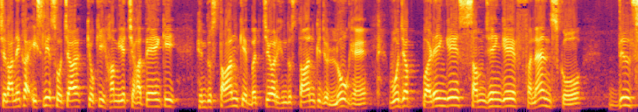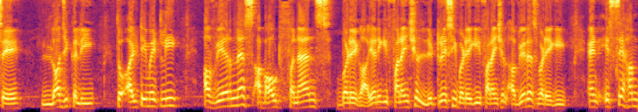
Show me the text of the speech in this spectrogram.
चलाने का इसलिए सोचा क्योंकि हम ये चाहते हैं कि हिंदुस्तान के बच्चे और हिंदुस्तान के जो लोग हैं, वो जब पढ़ेंगे, समझेंगे फाइनेंस को दिल से लॉजिकली तो अल्टीमेटली अवेयरनेस अबाउट फाइनेंस बढ़ेगा, यानी कि फाइनेंशियल लिटरेसी बढ़ेगी फाइनेंशियल अवेयरनेस बढ़ेगी एंड इससे हम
